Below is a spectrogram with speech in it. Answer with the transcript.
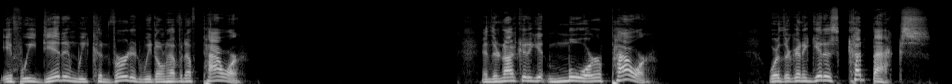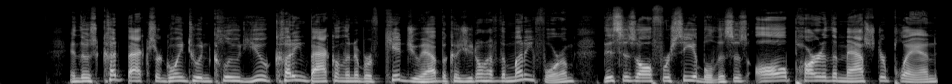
If we did and we converted, we don't have enough power. And they're not going to get more power. Where they're going to get us cutbacks and those cutbacks are going to include you cutting back on the number of kids you have because you don't have the money for them. This is all foreseeable. This is all part of the master plan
